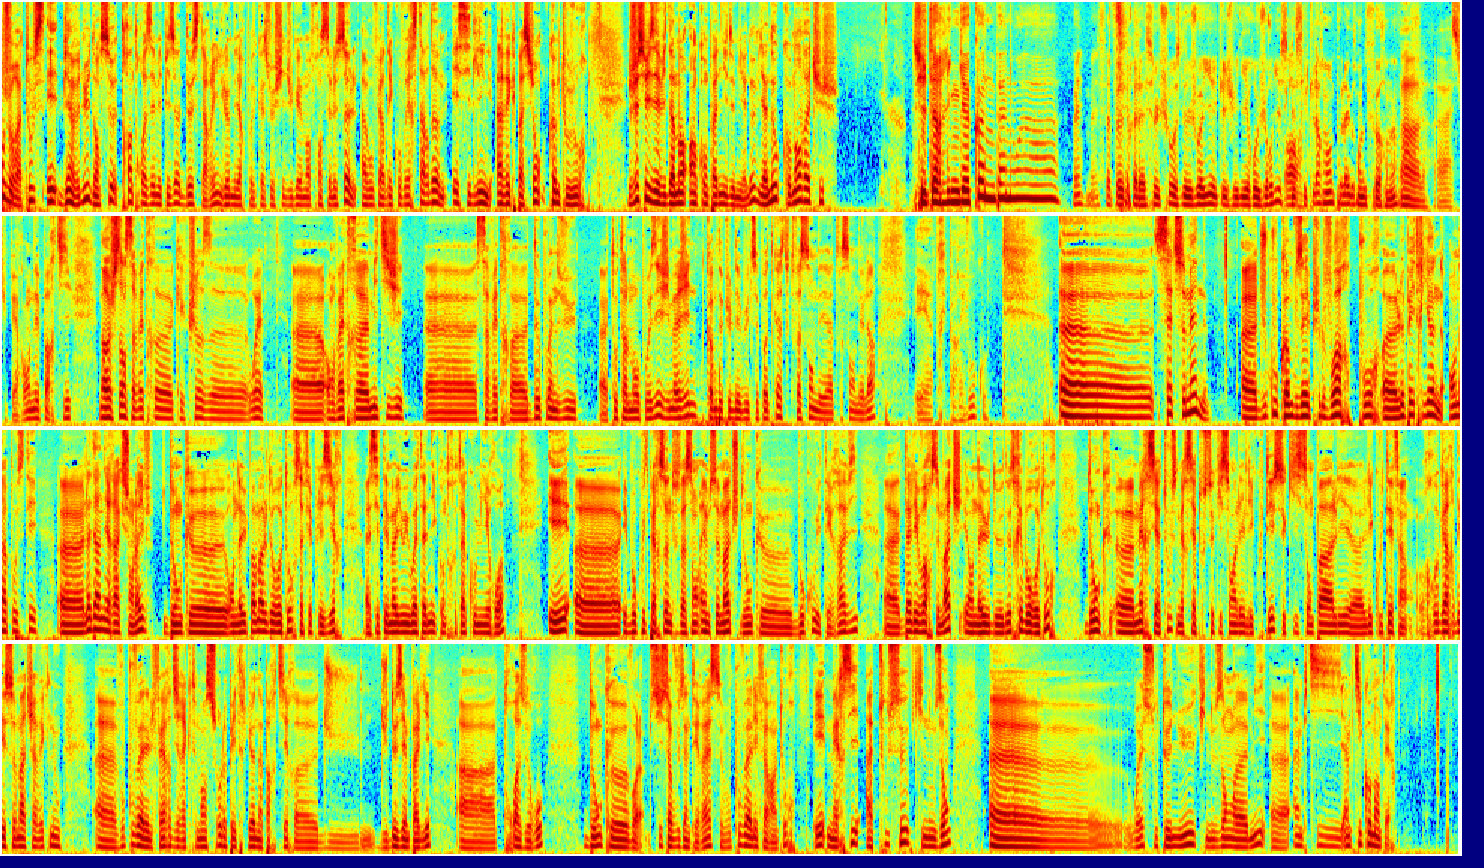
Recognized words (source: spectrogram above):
Bonjour à tous et bienvenue dans ce 33e épisode de Starling, le meilleur podcast Yoshi du game en français, le seul à vous faire découvrir Stardom et Seedling avec passion, comme toujours. Je suis évidemment en compagnie de Miano. Miano, comment vas-tu? Starling con Benoît Ouais, bah, c'est à peu près la seule chose de joyeux que je vais dire aujourd'hui, parce que Oh. c'est clairement pas la grande forme. hein. Ah là, ah, super, on est parti. Non, je sens que ça va être euh, quelque chose. euh, ouais, euh, on va être mitigé. Euh, ça va être euh, deux points de vue euh, totalement opposés, j'imagine, comme depuis le début de ce podcast, de toute façon, mais de toute façon, on est là. Et euh, préparez-vous, quoi. Euh, cette semaine, du coup, comme vous avez pu le voir pour le Patreon, on a posté la dernière réaction live. Donc, on a eu pas mal de retours, ça fait plaisir. C'était Mayu Iwatani contre Takumi Roy. Et, euh, et beaucoup de personnes, de toute façon, aiment ce match. Donc, euh, beaucoup étaient ravis euh, d'aller voir ce match. Et on a eu de, très beaux retours. Donc, merci à tous. Merci à tous ceux qui sont allés l'écouter. Ceux qui ne sont pas allés l'écouter, enfin, regarder ce match avec nous, vous pouvez aller le faire directement sur le Patreon à partir du, deuxième palier à 3 euros. Donc voilà, si ça vous intéresse, vous pouvez aller faire un tour. Et merci à tous ceux qui nous ont ouais, soutenus, qui nous ont euh, mis euh, un, petit, un petit commentaire.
